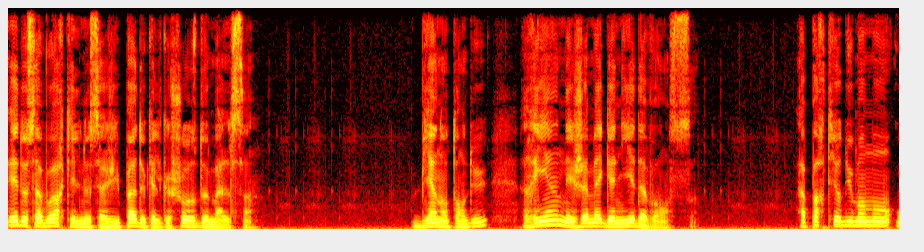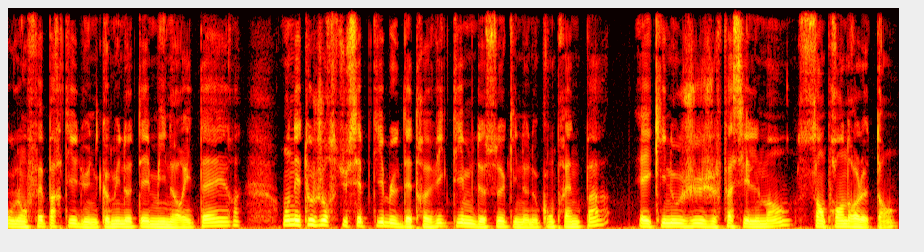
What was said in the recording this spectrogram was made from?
et de savoir qu'il ne s'agit pas de quelque chose de malsain. Bien entendu, rien n'est jamais gagné d'avance. À partir du moment où l'on fait partie d'une communauté minoritaire, on est toujours susceptible d'être victime de ceux qui ne nous comprennent pas et qui nous jugent facilement sans prendre le temps,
